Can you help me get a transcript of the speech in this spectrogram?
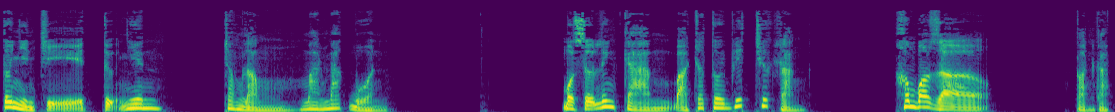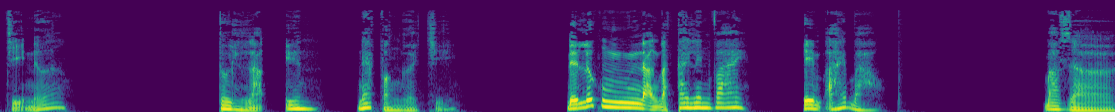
Tôi nhìn chị tự nhiên, trong lòng man mác buồn. Một sự linh cảm bảo cho tôi biết trước rằng không bao giờ còn gặp chị nữa. Tôi lặng yên, nép vào người chị. Đến lúc nàng đặt tay lên vai, êm ái bảo. Bao giờ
